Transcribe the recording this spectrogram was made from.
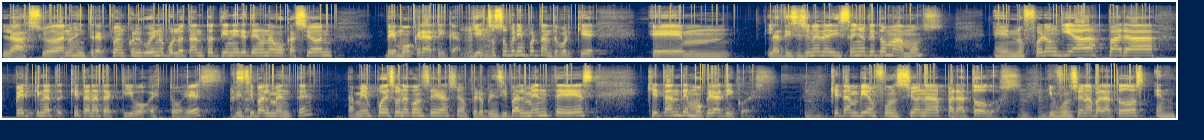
los ciudadanos interactúan con el gobierno, por lo tanto tiene que tener una vocación democrática. Y esto es súper importante porque em, las decisiones de diseño que tomamos eh, no fueron guiadas para ver qué tan atractivo esto es, principalmente. También puede ser una consideración, pero principalmente es qué tan democrático es. Que también funciona para todos. Y funciona para todos en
